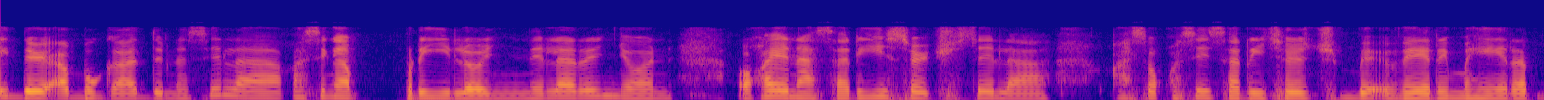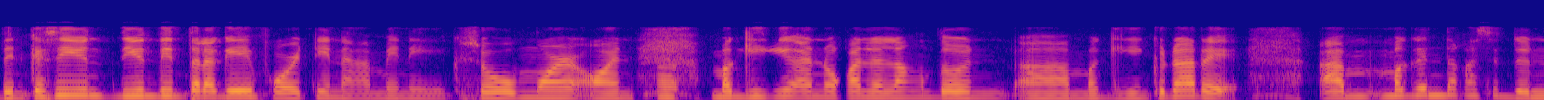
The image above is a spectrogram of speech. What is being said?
either abogado na sila, kasi nga pre-law nila rin yon o kaya nasa research sila. Kaso kasi sa research, very mahirap din. Kasi yun, yun din talaga yung 40 namin eh. So, more on, Ah. magiging ano ka na lang doon, ah, magiging, kunwari, um, maganda kasi doon,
